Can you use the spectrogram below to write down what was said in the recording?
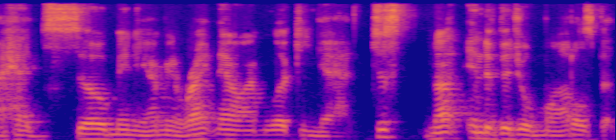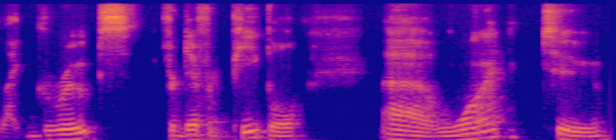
I had so many. I mean, right now I'm looking at just not individual models, but like groups for different people. Uh, one, two,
